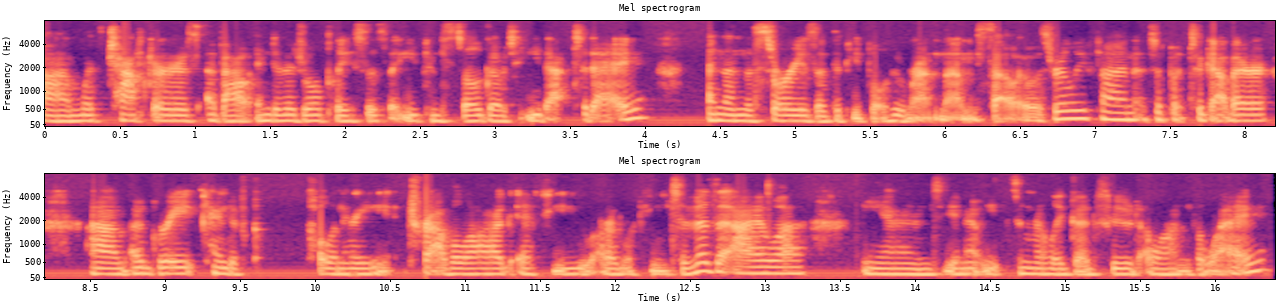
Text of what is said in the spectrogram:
um, with chapters about individual places that you can still go to eat at today, and then the stories of the people who run them. So it was really fun to put together um, a great kind of culinary travelogue if you are looking to visit Iowa and you know eat some really good food along the way.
